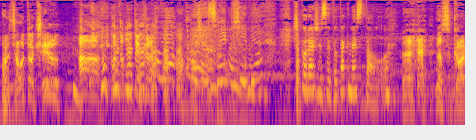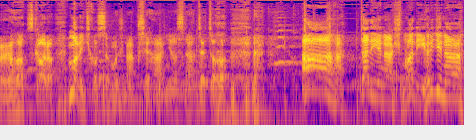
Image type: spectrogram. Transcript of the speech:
on se otočil a potom utekl. Úžasný příběh. Škoda, že se to tak nestalo. No skoro, skoro. Maličko jsem možná přeháněl, znáte to. A tady je náš mladý hrdina.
